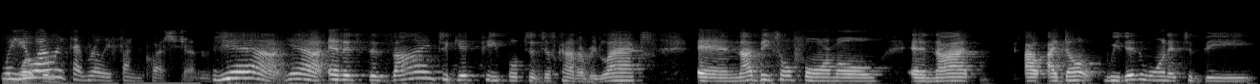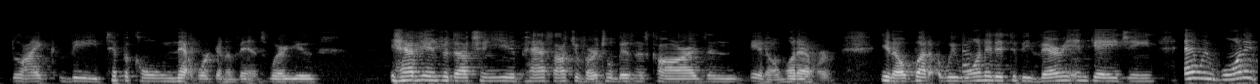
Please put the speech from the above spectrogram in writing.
well, you always was, have really fun questions. Yeah, yeah, and it's designed to get people to just kind of relax and not be so formal and not. I, I don't. We didn't want it to be like the typical networking events where you have your introduction, you pass out your virtual business cards and, you know, whatever. You know, but we wanted it to be very engaging and we wanted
